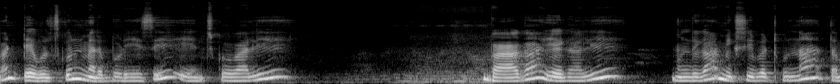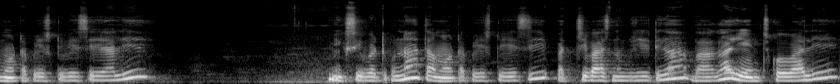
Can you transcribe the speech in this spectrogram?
వన్ టేబుల్ స్పూన్ మిరప్పొడి వేసి వేయించుకోవాలి. బాగా వేగాలి ముందుగా మిక్సీ పట్టుకున్న టమోటా పేస్ట్ వేసేయాలి. మిక్సీ పట్టుకున్న టమోటా పేస్ట్ వేసి పచ్చి వాసన పోయేట్టుగా బాగా వేయించుకోవాలి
